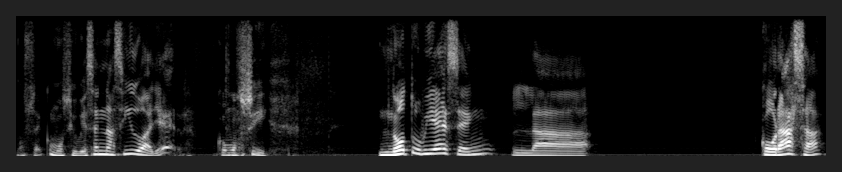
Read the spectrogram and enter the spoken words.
no sé, como si hubiesen nacido ayer, como si no tuviesen la coraza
